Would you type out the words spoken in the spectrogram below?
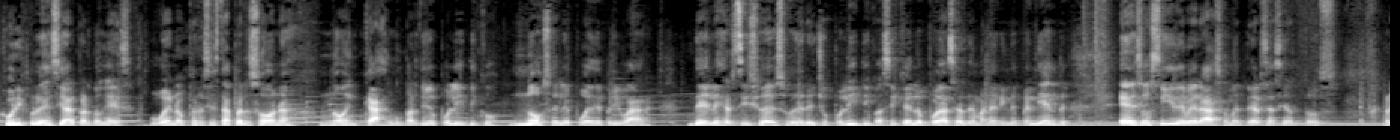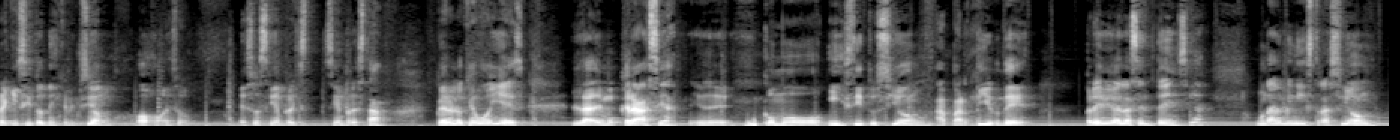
jurisprudencial, perdón, es, bueno, pero si esta persona no encaja en un partido político, no se le puede privar del ejercicio de su derecho político, así que lo puede hacer de manera independiente. Eso sí deberá someterse a ciertos requisitos de inscripción. Ojo, eso, eso siempre, siempre está. Pero lo que voy es, la democracia eh, como institución a partir de, previo a la sentencia, una administración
